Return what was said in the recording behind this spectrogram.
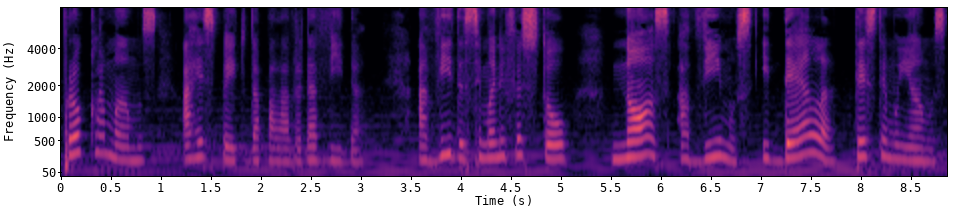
proclamamos a respeito da palavra da vida. A vida se manifestou, nós a vimos e dela testemunhamos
